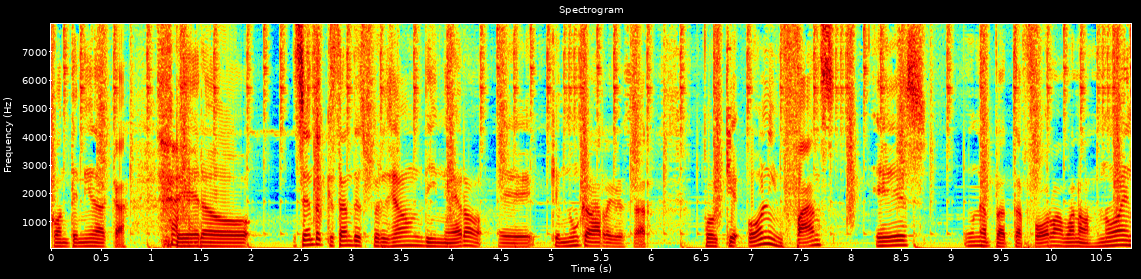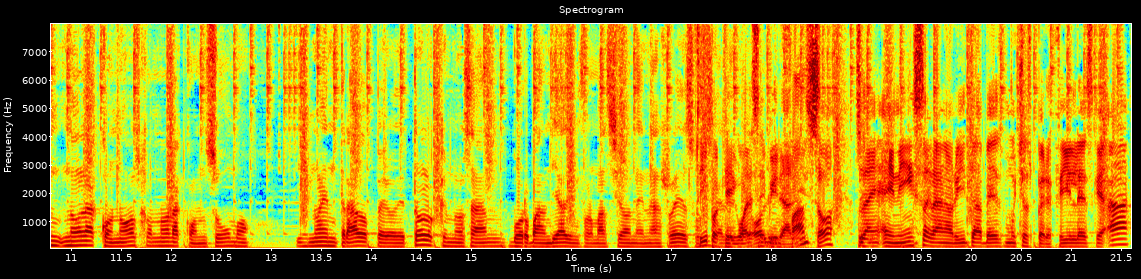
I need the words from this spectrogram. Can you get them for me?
contenido acá. Pero siento que están desperdiciando un dinero eh, que nunca va a regresar. Porque OnlyFans es una plataforma, bueno, no, en- no la conozco, no la consumo y no he entrado, pero de todo lo que nos han borbandeado de información en las redes Sí, sociales. porque igual se viralizó. O sea, en Instagram ahorita ves muchos perfiles que, ah,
